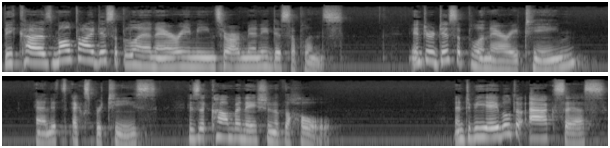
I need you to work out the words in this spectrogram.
because multidisciplinary means there are many disciplines. Interdisciplinary team and its expertise is a combination of the whole. And to be able to access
